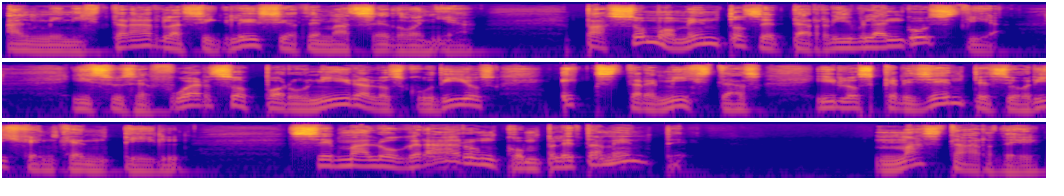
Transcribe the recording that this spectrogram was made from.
al ministrar las iglesias de Macedonia, pasó momentos de terrible angustia, y sus esfuerzos por unir a los judíos extremistas y los creyentes de origen gentil se malograron completamente. Más tarde,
